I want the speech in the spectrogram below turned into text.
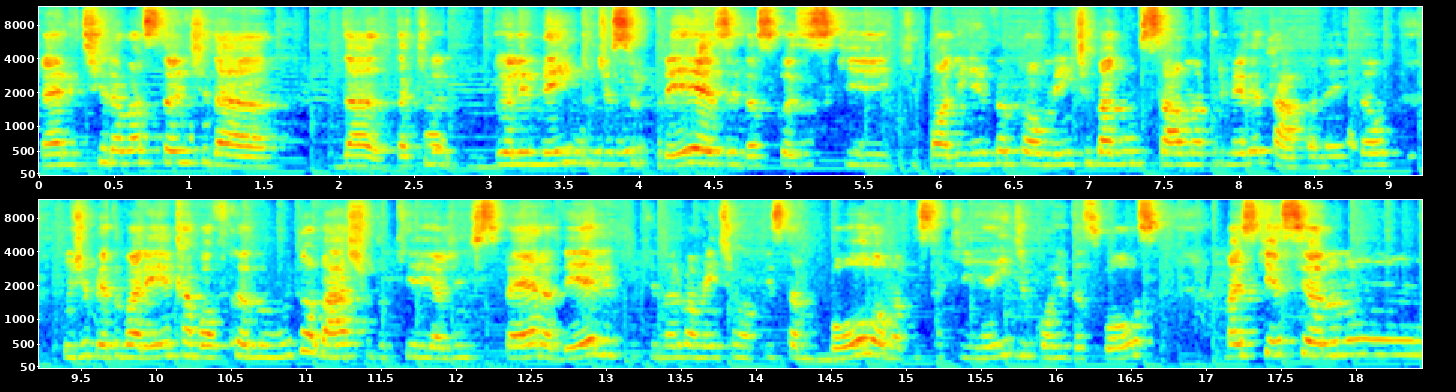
Né? Ele tira bastante da, da, daquilo, do elemento de surpresa e das coisas que, que podem eventualmente bagunçar uma primeira etapa, né? Então, o GP do Bahrein acabou ficando muito abaixo do que a gente espera dele, porque normalmente é uma pista boa, uma pista que rende corridas boas, mas que esse ano não,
